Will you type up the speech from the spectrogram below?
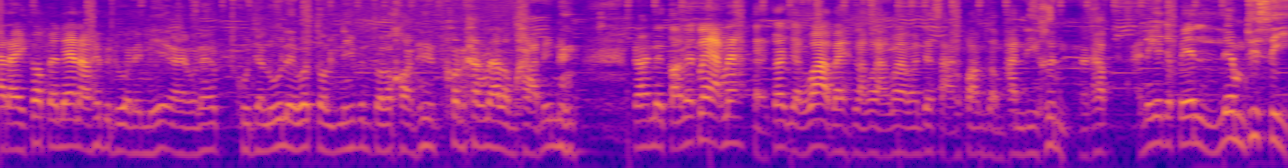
อะไรก็ไปแนะนำให้ไปดูอนิเมะอะไรนะคุณจะรู้เลยว่าตัวนี้เป็นตัวละครที่ค่อนข้างน่ารำคาญนิดนึงนะในตอนแรกๆนะแต่ก็อยังว่าไปหลังๆมามันจะสารความสัมพันธ์ดีขึ้นนะครับอันนี้ก็จะเป็นเล่มที่สี่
